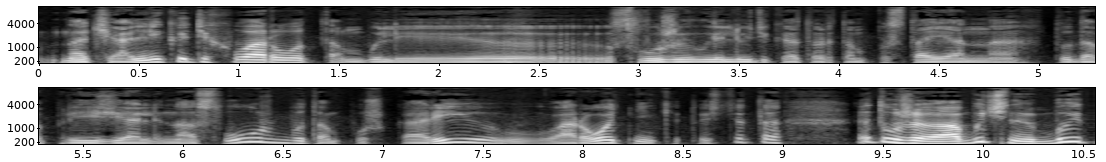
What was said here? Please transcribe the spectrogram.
начальник этих ворот, там были э, служилые люди, которые там постоянно туда приезжали на службу, там пушкари, воротники, то есть это, это уже обычный быт,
